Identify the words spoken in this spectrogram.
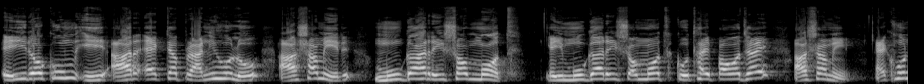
এই রকমই আর একটা প্রাণী হলো আসামের মুগা রেশম মথ এই মুগা রেশম মথ কোথায় পাওয়া যায়? আসামে। এখন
